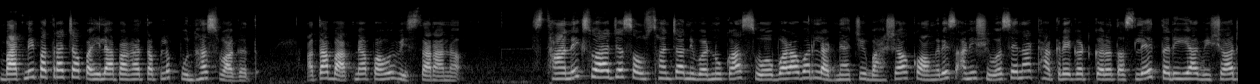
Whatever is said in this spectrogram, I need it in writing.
बातमीपत्राच्या पहिल्या भागात आपलं पुन्हा स्वागत. आता बातम्या पाहू विस्तारानं. स्थानिक स्वराज्य संस्थांच्या निवडणुका स्वबळावर लढण्याची भाषा काँग्रेस आणि शिवसेना ठाकरे गट करत असले तरी या विषयावर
